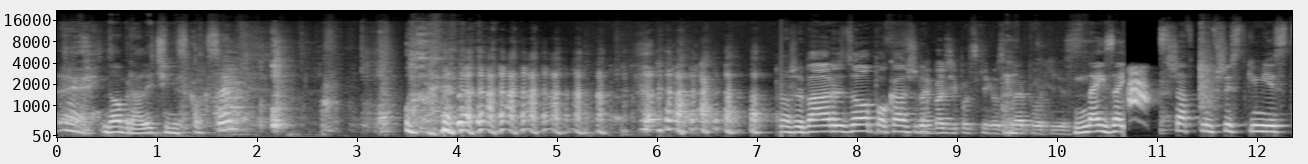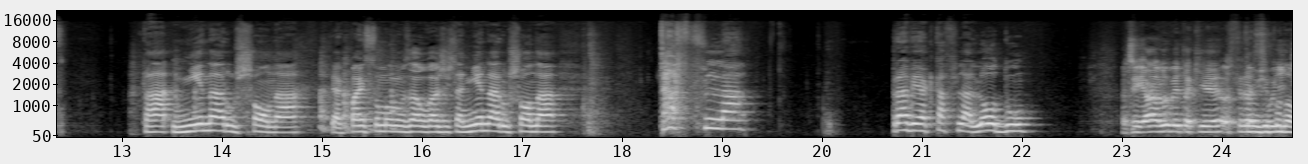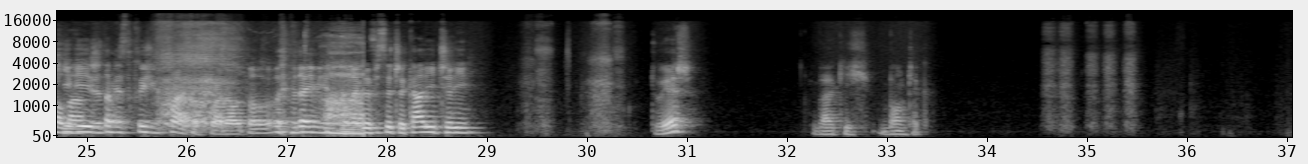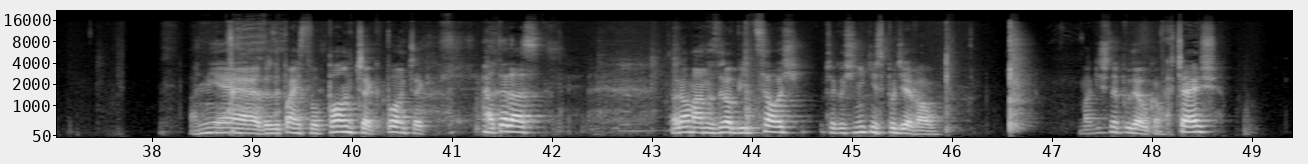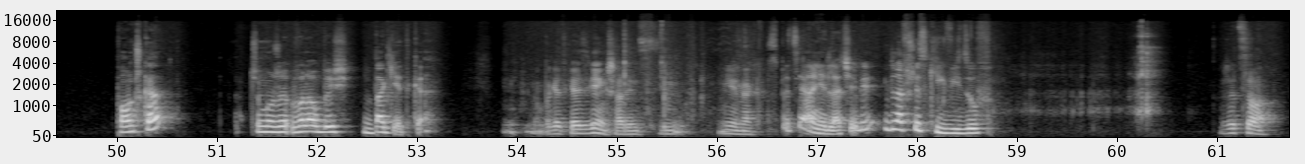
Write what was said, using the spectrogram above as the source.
Ech, dobra, lecimy z koksem. Proszę bardzo, pokaż. Do... Najbardziej polskiego sklepu, jaki jest. Najzajstsza w tym wszystkim jest ta nienaruszona, jak Państwo mogą zauważyć, ta nienaruszona tafla, prawie jak tafla lodu. Znaczy ja lubię takie się słoiki, podoba. że tam jest ktoś w parku wkładał. To wydaje mi się, że lepiej. Wszyscy czekali, czyli... Czujesz? Chyba jakiś bączek. A nie, drodzy Państwo, pączek, pączek. A teraz Roman zrobi coś, czego się nikt nie spodziewał. Magiczne pudełko. Chciałeś pączka? Czy może wolałbyś bagietkę? No, bagietka jest większa, więc nie wiem jak. Specjalnie dla Ciebie i dla wszystkich widzów. Że co?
